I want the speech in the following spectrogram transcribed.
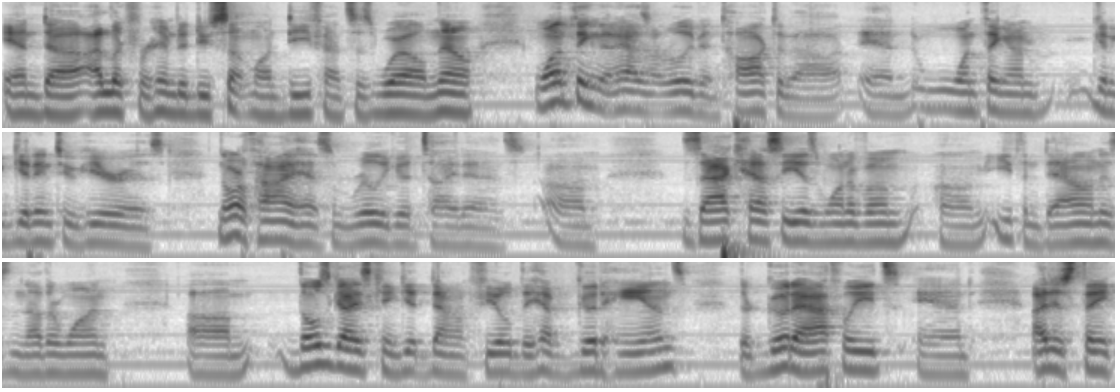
and uh, I look for him to do something on defense as well. Now, one thing that hasn't really been talked about, and one thing I'm going to get into here is North High has some really good tight ends. Um, Zach Hesse is one of them. Um, Ethan Down is another one. Um, those guys can get downfield. They have good hands. They're good athletes, and I just think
